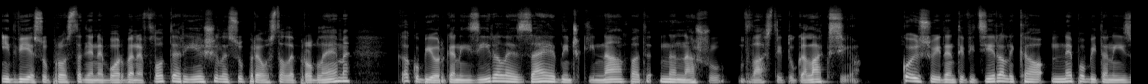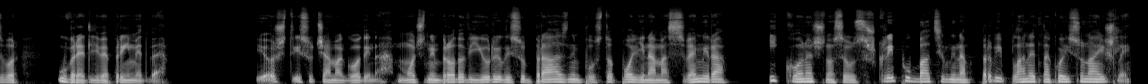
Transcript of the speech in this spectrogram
I dvije su prostavljene borbene flote riješile su preostale probleme kako bi organizirale zajednički napad na našu vlastitu galaksiju, koju su identificirali kao nepobitan izvor uvredljive primjedbe. Još tisućama godina moćni brodovi jurili su praznim pustopoljinama svemira i konačno se uz škripu bacili na prvi planet na koji su naišli.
